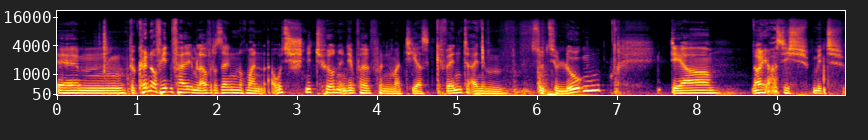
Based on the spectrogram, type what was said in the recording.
Ähm, wir können auf jeden Fall im Laufe der Sendung nochmal einen Ausschnitt hören, in dem Fall von Matthias Quent, einem Soziologen, der, naja, sich mit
